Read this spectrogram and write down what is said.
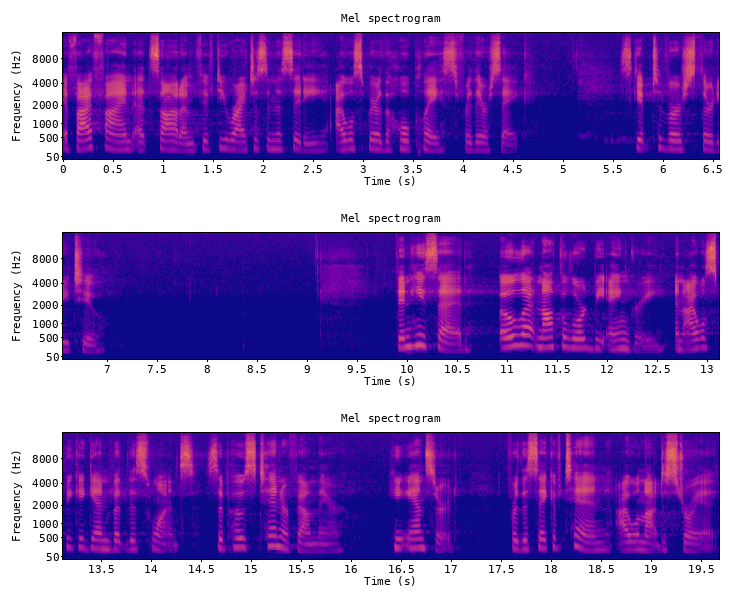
If I find at Sodom fifty righteous in the city, I will spare the whole place for their sake. Skip to verse 32. Then he said, Oh, let not the Lord be angry, and I will speak again but this once. Suppose ten are found there. He answered, for the sake of 10, I will not destroy it.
